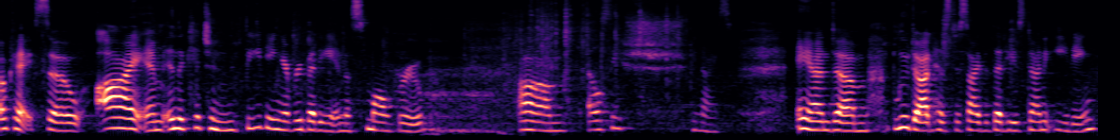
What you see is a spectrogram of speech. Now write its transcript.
Okay, so I am in the kitchen feeding everybody in a small group. Um, Elsie, shh, be nice. And um, Blue Dot has decided that he's done eating,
